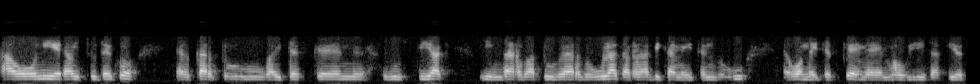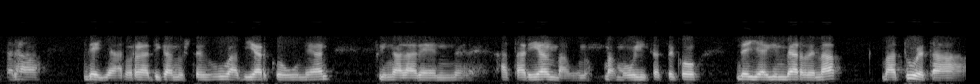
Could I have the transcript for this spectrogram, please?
hau honi erantzuteko elkartu gaitezken guztiak indar batu behar dugula eta horregatik egiten dugu egon daitezken e, mobilizazioetara deia, horregatik uste dugu ba, biharko gunean finalaren eh, atarian ba, bueno, ba, mobilizatzeko deia egin behar dela batu eta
